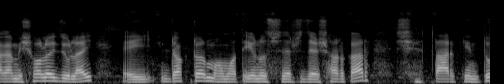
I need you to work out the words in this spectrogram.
আগামী ষোলোই জুলাই এই ডক্টর মোহাম্মদ ইউনুসের যে সরকার তার কিন্তু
